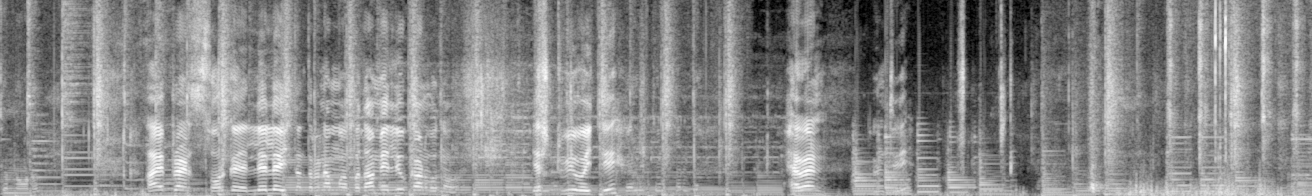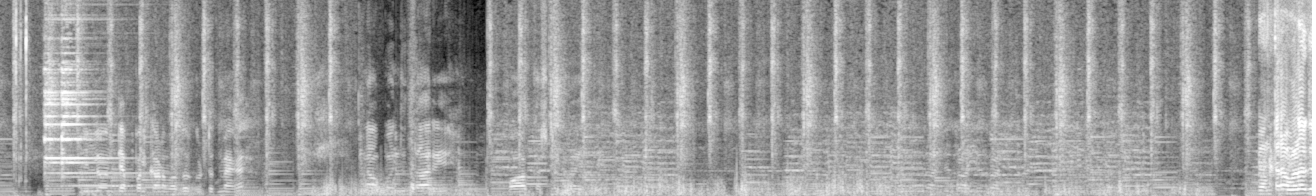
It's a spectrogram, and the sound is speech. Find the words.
ಬೆಟ್ಟ ನೋಡಿ. ಹಾಯ್ ಫ್ರೆಂಡ್ಸ್ ಸ್ವರ್ಗ ಎಲ್ಲೆಲ್ಲೇ ಐತಂತ್ರ ನಮ್ಮ ಬದಾಮಿಯಲ್ಲಿಯೂ ಕಾಣ್ಬೋದು ನಾವು. ಎಷ್ಟು ವ್ಯೂ ಐತಿ? ಹೆವೆನ್ ಅಂತೀವಿ. ಇಲ್ಲೊಂದು ಟೆಂಪಲ್ ಕಾಣ್ಬೋದು ಗುಡ್ಡದ ಮ್ಯಾಗ. ನಾವು ಬಂದ ದಾರಿ ಭಾಳ ಕಷ್ಟಕರ ಐತಿ. ಒಂಥರ ಒಳಗ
